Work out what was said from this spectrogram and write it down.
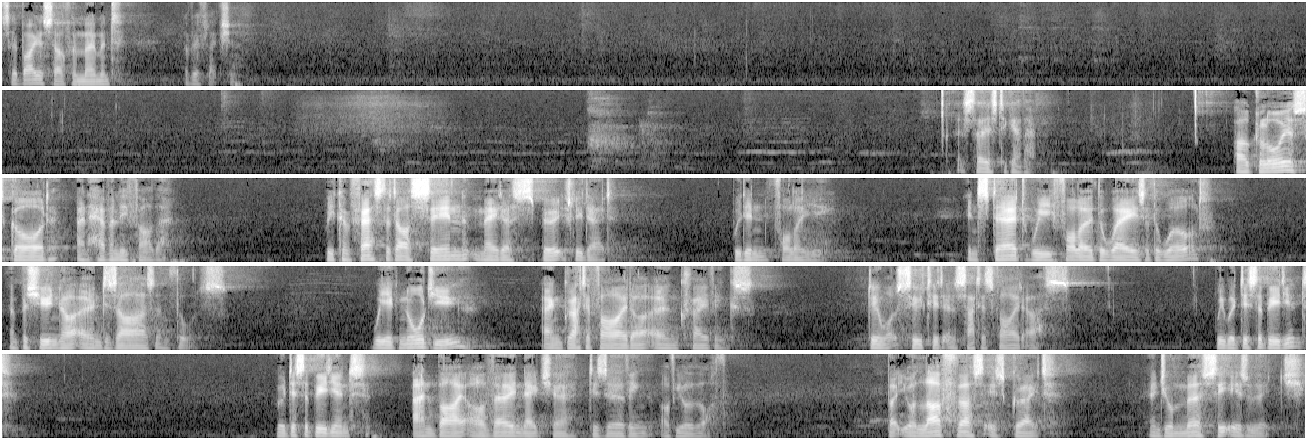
So, by yourself, a moment of reflection. Let's say this together. Our glorious God and Heavenly Father, we confess that our sin made us spiritually dead. We didn't follow you. Instead, we followed the ways of the world and pursued our own desires and thoughts. We ignored you and gratified our own cravings, doing what suited and satisfied us. We were disobedient we were disobedient and by our very nature deserving of your wrath. But your love for us is great, and your mercy is rich.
